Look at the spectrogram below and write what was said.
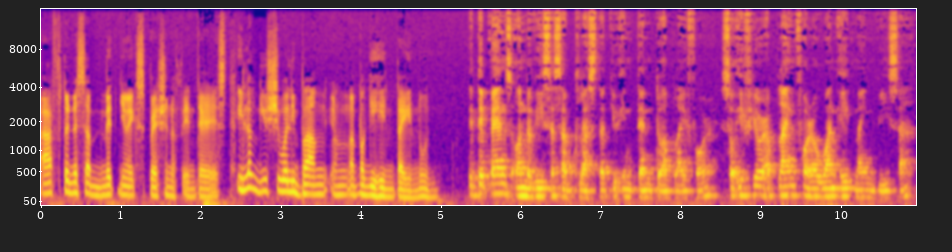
after na submit yung expression of interest. Ilang usually ba ang, ang, ang paghihintay nun? It depends on the visa subclass that you intend to apply for. So if you're applying for a 189 visa,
